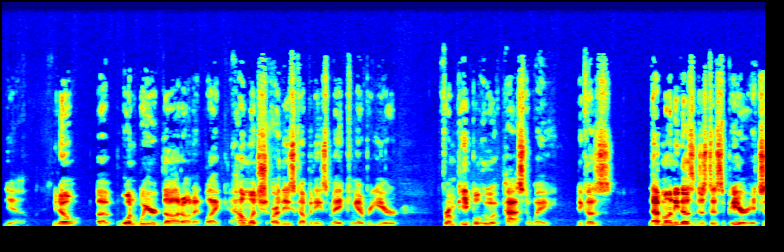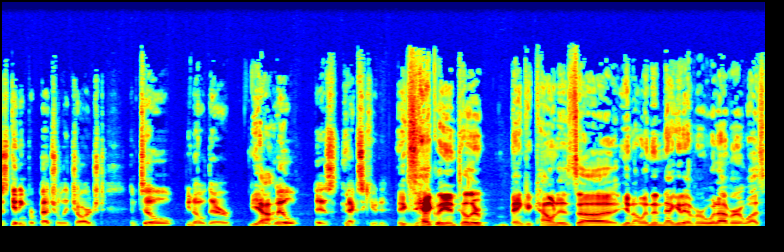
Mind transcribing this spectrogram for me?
Yeah, you know, uh, one weird thought on it. Like, how much are these companies making every year from people who have passed away? Because that money doesn't just disappear; it's just getting perpetually charged until you know their, yeah. their will is executed. Exactly until their bank account is uh, you know in the negative or whatever it was.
